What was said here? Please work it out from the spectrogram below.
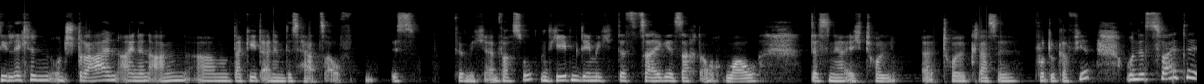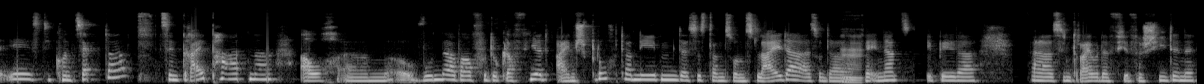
die lächeln und strahlen einen an, ähm, da geht einem das Herz auf. Ist für mich einfach so. Und jedem, dem ich das zeige, sagt auch, wow, das sind ja echt toll, äh, toll, klasse fotografiert. Und das zweite ist die Konzepta. Das sind drei Partner, auch ähm, wunderbar fotografiert. Ein Spruch daneben, das ist dann so ein Slider, also da mhm. verändert die Bilder äh, sind drei oder vier verschiedene.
